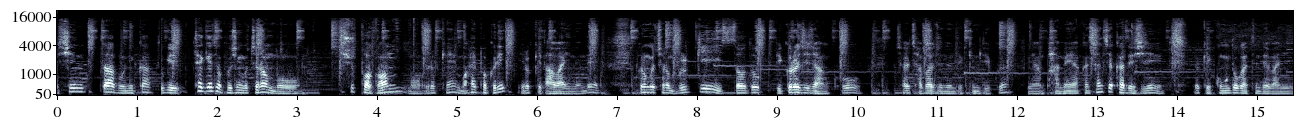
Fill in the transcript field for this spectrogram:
신다 보니까 여기 택에서 보신 것처럼 뭐 슈퍼검 뭐 이렇게 뭐 하이퍼그립 이렇게 나와 있는데 그런 것처럼 물기 있어도 미끄러지지 않고 잘 잡아주는 느낌도 있고요. 그냥 밤에 약간 산책하듯이 이렇게 공도 같은 데 많이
